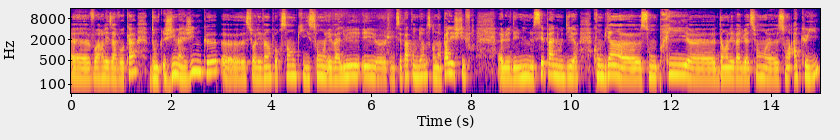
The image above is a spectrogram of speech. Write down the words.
euh, voir les avocats. Donc, j'imagine que euh, sur les 20% qui sont évalués, et je ne sais pas combien, parce qu'on n'a pas les chiffres, le DMI ne sait pas nous dire combien sont pris dans l'évaluation, sont accueillis.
